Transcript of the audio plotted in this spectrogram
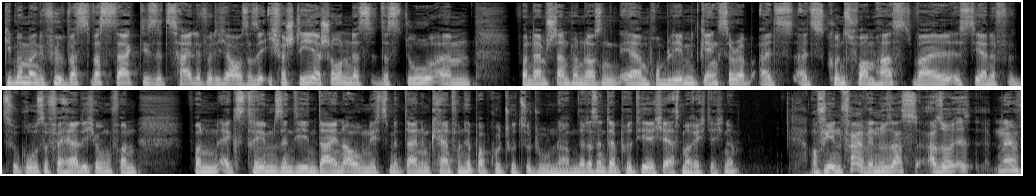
gib mir mal ein Gefühl, was, was sagt diese Zeile für dich aus? Also ich verstehe ja schon, dass, dass du ähm, von deinem Standpunkt aus eher ein Problem mit Gangsterrap als, als Kunstform hast, weil es dir eine zu große Verherrlichung von von Extremen sind, die in deinen Augen nichts mit deinem Kern von Hip-Hop-Kultur zu tun haben. Ne? Das interpretiere ich ja erstmal richtig, ne? Auf jeden Fall, wenn du sagst, also äh, ne,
